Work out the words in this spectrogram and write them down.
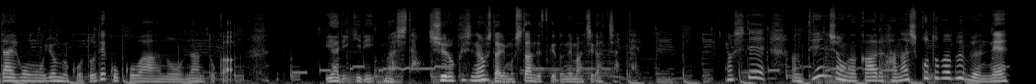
台本を読むことでここはあのなんとかやりきりました。収録し直したりもしたんですけどね間違っちゃって。そしてあのテンションが変わる話し言葉部分ね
